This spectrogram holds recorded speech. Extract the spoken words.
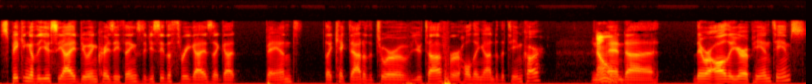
Speaking of the UCI doing crazy things, did you see the three guys that got banned, like kicked out of the tour of Utah for holding on to the team car? no. And uh, they were all the European teams,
